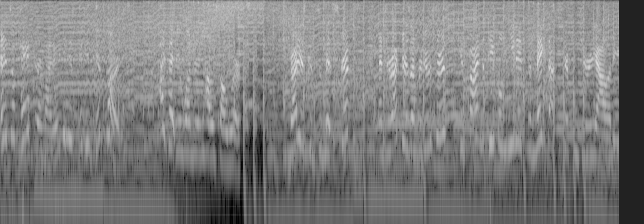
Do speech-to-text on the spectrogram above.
And it's okay if you're a minor, we can just give you gift cards. I bet you're wondering how this all works. Writers can submit scripts, and directors and producers can find the people needed to make that script into reality.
